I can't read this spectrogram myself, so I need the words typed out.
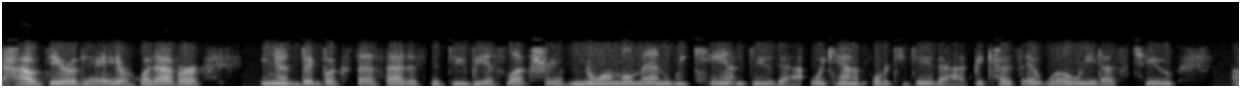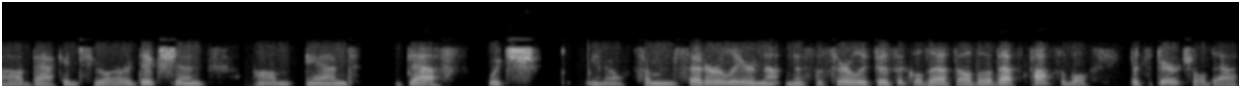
how dare they or whatever. You know, the big book says that is the dubious luxury of normal men. We can't do that. We can't afford to do that because it will lead us to uh, back into our addiction um, and death, which you know, someone said earlier, not necessarily physical death, although that's possible, but spiritual death.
